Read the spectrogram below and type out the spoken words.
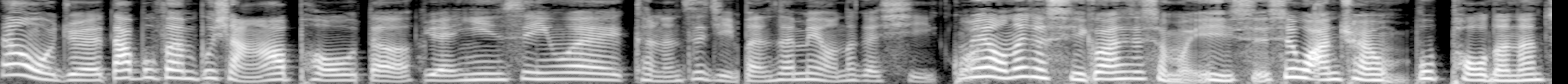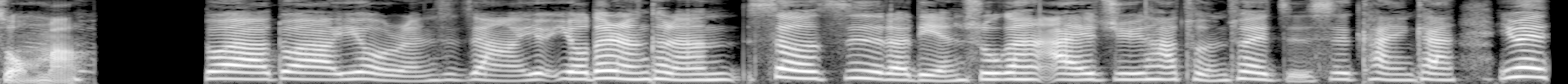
但我觉得大部分不想要剖的原因，是因为可能自己本身没有那个习惯，没有那个习惯是什么意思？是完全不剖的那种吗？对啊，对啊，也有人是这样，有有的人可能设置了脸书跟 IG，他纯粹只是看一看，因为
